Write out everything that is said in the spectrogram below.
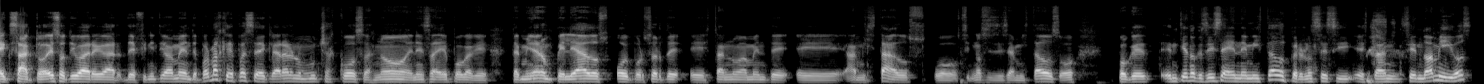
Exacto, eso te iba a agregar, definitivamente. Por más que después se declararon muchas cosas, ¿no? En esa época que terminaron peleados, hoy por suerte eh, están nuevamente eh, amistados, o no sé si se amistados o porque entiendo que se dice enemistados, pero no sé si están siendo amigos.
